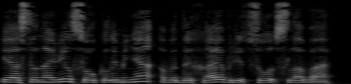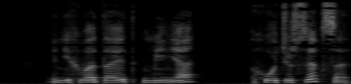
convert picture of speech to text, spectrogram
и остановился около меня, выдыхая в лицо слова. «Не хватает меня? Хочешь секса?»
